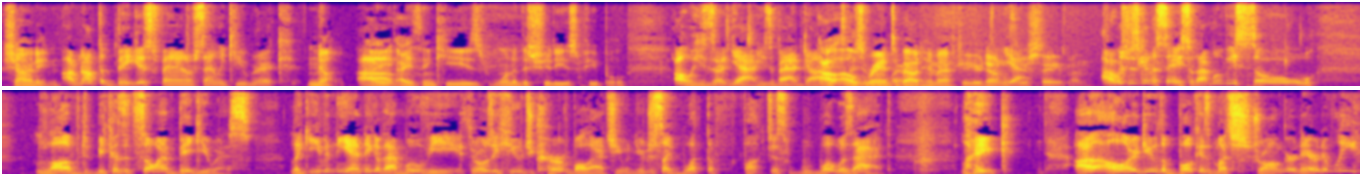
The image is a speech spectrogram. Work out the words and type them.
Shining. I'm not the biggest fan of Stanley Kubrick. No. Um, I, I think he's one of the shittiest people. Oh, he's a yeah, he's a bad guy. I'll, I'll rant about him after you're done with Yeah. your statement. I was just gonna say, so that movie's so loved because it's so ambiguous. Like even the ending of that movie throws a huge curveball at you, and you're just like, "What the fuck? Just what was that?" Like, I'll, I'll argue the book is much stronger narratively,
